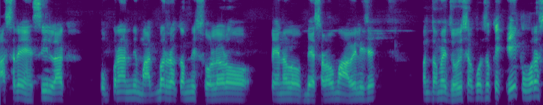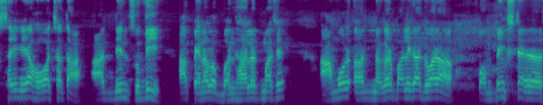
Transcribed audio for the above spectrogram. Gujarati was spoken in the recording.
આશરે એંસી લાખ ઉપરાંતની માતબર રકમની સોલરો પેનલો બેસાડવામાં આવેલી છે. પણ તમે જોઈ શકો છો કે એક વર્ષ થઈ ગયા હોવા છતાં આજ દિન સુધી આ પેનલો બંધ હાલતમાં છે. આમોદ નગરપાલિકા દ્વારા પમ્પિંગ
